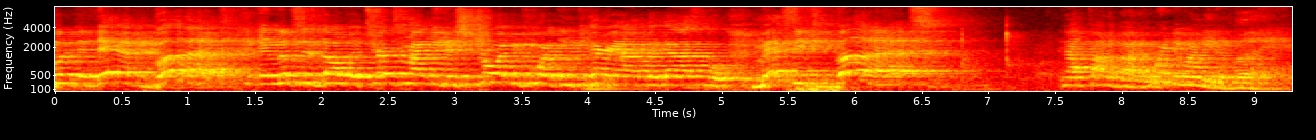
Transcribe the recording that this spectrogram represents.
put to death, but it looks as though the church might be destroyed before it can carry out the gospel message, but, and I thought about it, where do I need a at?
